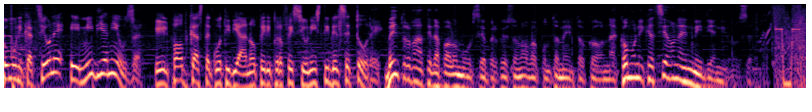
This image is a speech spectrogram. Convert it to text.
comunicazione e media news, il podcast quotidiano per i professionisti del settore. Bentrovati da Paolo Murcia per questo nuovo appuntamento con Comunicazione e Media News.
